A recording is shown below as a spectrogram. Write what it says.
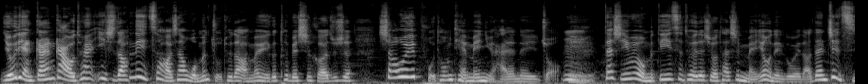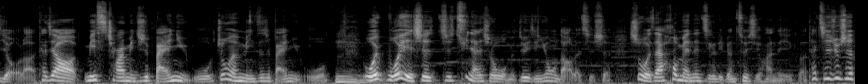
有点尴尬。我突然意识到，那次好像我们主推的好像有一个特别适合，就是稍微普通甜美女孩的那一种。嗯，但是因为我们第一次推的时候，它是没有那个味道，但这次有了，它叫 Miss Charming，就是白女巫，中文名字是白女巫。嗯我我也是，就是去年的时候我们就已经用到了，其实是我在后面那几个里边最喜欢的一个。它其实就是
